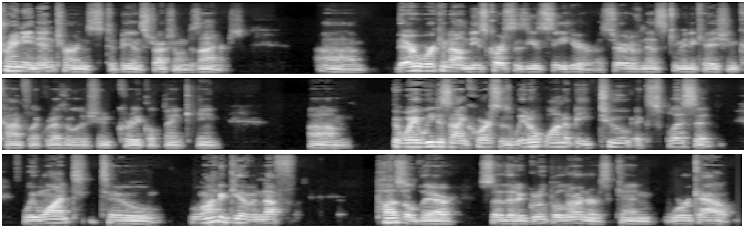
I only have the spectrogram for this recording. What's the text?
training interns to be instructional designers. Um, they're working on these courses you see here assertiveness, communication, conflict resolution, critical thinking. Um, the way we design courses, we don't want to be too explicit. We want to we want to give enough puzzle there so that a group of learners can work out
